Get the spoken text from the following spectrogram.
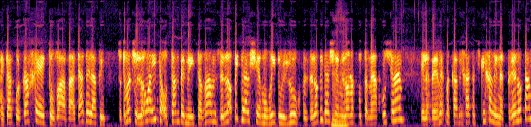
הייתה כל כך אה, טובה, והדאבל-אפים. זאת אומרת שלא ראית אותם במיטבם, זה לא בגלל שהם הורידו הילוך, וזה לא בגלל שהם לא נתנו את המאה אחוז שלהם, אלא באמת מכבי חיפה הצליחה לנטרל אותם,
